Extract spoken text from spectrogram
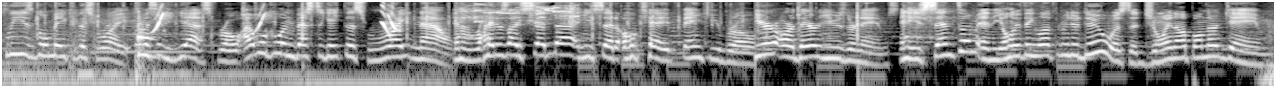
please go make this right? I said, yes, bro. I will go investigate this right now. And right as I said that, he said, okay, thank you, bro. Here are their usernames. And he sent them, and the only thing left for me to do was to join up on their game.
